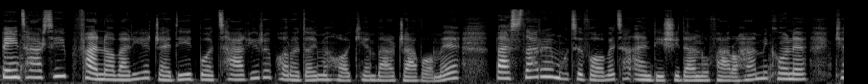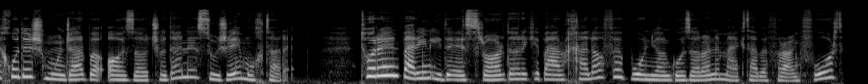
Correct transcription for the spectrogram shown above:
به این ترتیب فناوری جدید با تغییر پارادایم حاکم بر جوامع بستر متفاوت اندیشیدن رو فراهم می‌کنه که خودش منجر به آزاد شدن سوژه مختاره. تورن بر این ایده اصرار داره که برخلاف بنیانگذاران مکتب فرانکفورت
